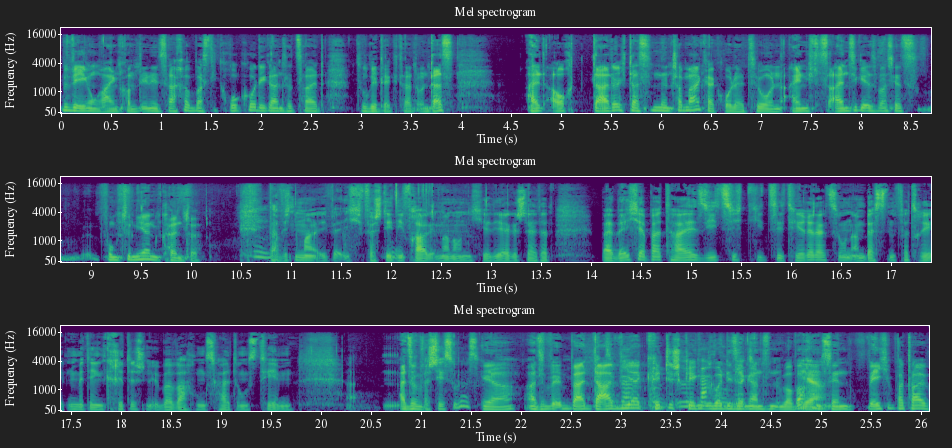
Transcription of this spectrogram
Bewegung reinkommt in die Sache, was die GroKo die ganze Zeit zugedeckt hat. Und das halt auch dadurch, dass eine Jamaika-Koalition eigentlich das Einzige ist, was jetzt funktionieren könnte. Mhm. Darf ich nochmal, ich, ich verstehe die Frage immer noch nicht hier, die er gestellt hat. Bei welcher Partei sieht sich die CT-Redaktion am besten vertreten mit den kritischen Überwachungshaltungsthemen? Also verstehst du das? Ja, also da also, wir kritisch gegenüber dieser ganzen Überwachung ja. sind, welche Partei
